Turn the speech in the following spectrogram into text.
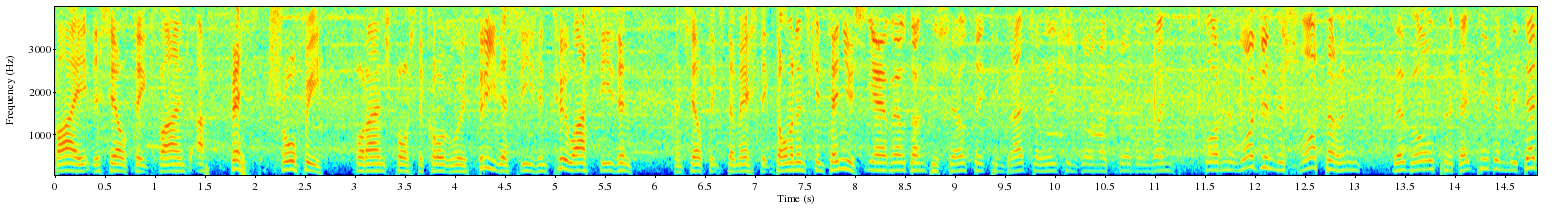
by the Celtic fans. A fifth trophy for Ange Postecoglou, three this season, two last season, and Celtic's domestic dominance continues. Yeah, well done to Celtic. Congratulations on a treble win. Gordon, it wasn't the slaughtering that we all predicted, and we did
